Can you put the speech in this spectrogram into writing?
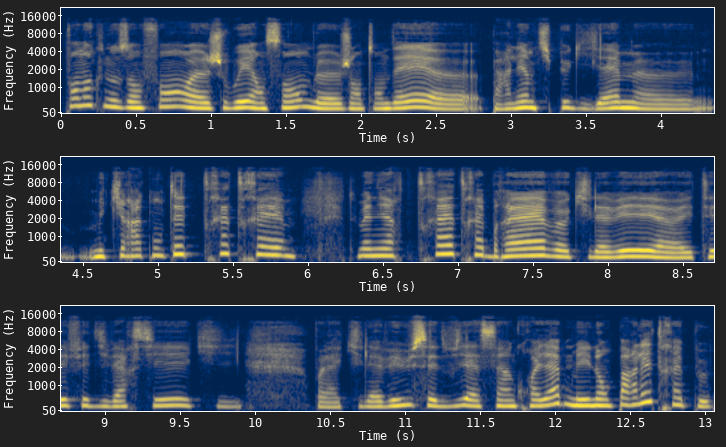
pendant que nos enfants euh, jouaient ensemble, j'entendais euh, parler un petit peu Guillaume, mais qui racontait très très, de manière très très brève, qu'il avait été fait diversier, qui voilà, qu'il avait eu cette vie assez incroyable, mais il en parlait très peu.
